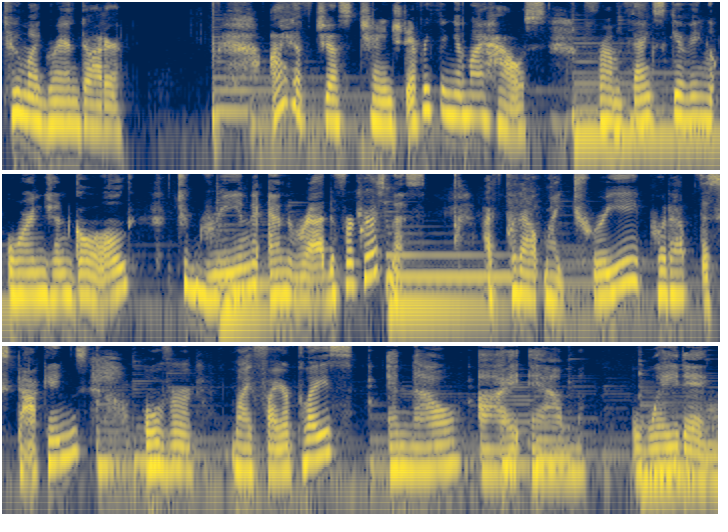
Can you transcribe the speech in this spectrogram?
to my granddaughter. I have just changed everything in my house from Thanksgiving orange and gold to green and red for Christmas. I've put out my tree, put up the stockings over my fireplace, and now I am waiting.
